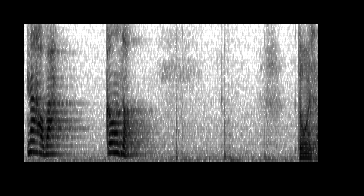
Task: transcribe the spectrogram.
那好吧，跟我走。等我一下。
